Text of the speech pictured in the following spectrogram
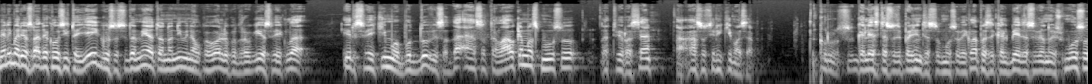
Mėly Marijos radio klausytojai, jeigu susidomėjote anoniminio alkoholikų draugijos veikla ir sveikimo būdu, visada esate laukiamas mūsų atvirose AA susirinkimuose kur galėsite susipažinti su mūsų veikla, pasikalbėti su vienu iš mūsų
